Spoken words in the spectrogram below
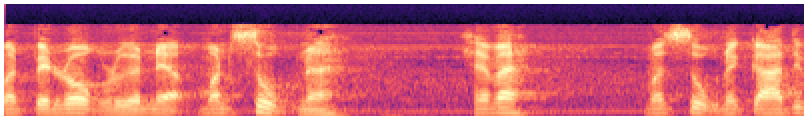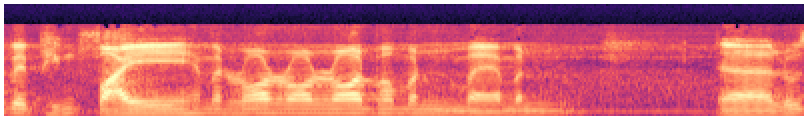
มันเป็นโรคเรื้อนเนี่ย มันสุขนะใช่ไหมมันสุขในการที่ไปผิงไฟให้มันร้อนร้อนร้อนเพราะมันแหมมันรู้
